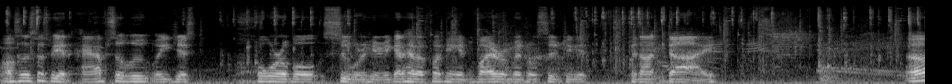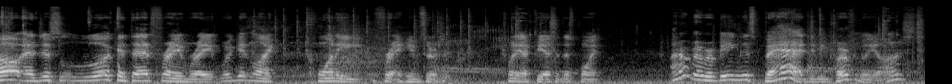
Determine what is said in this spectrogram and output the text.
Also, this must be an absolutely just horrible sewer here. You gotta have a fucking environmental suit to get to not die. Oh, and just look at that frame rate. We're getting like 20 frames or 20 FPS at this point. I don't remember being this bad, to be perfectly honest.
